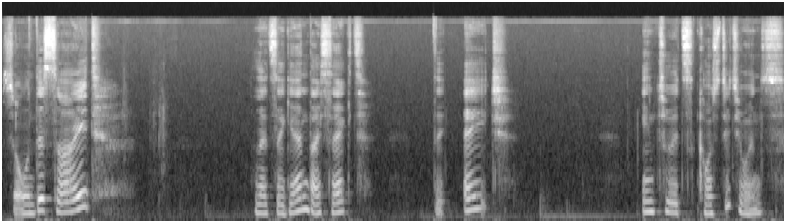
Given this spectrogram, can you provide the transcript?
So on this side, let's again dissect the H into its constituents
